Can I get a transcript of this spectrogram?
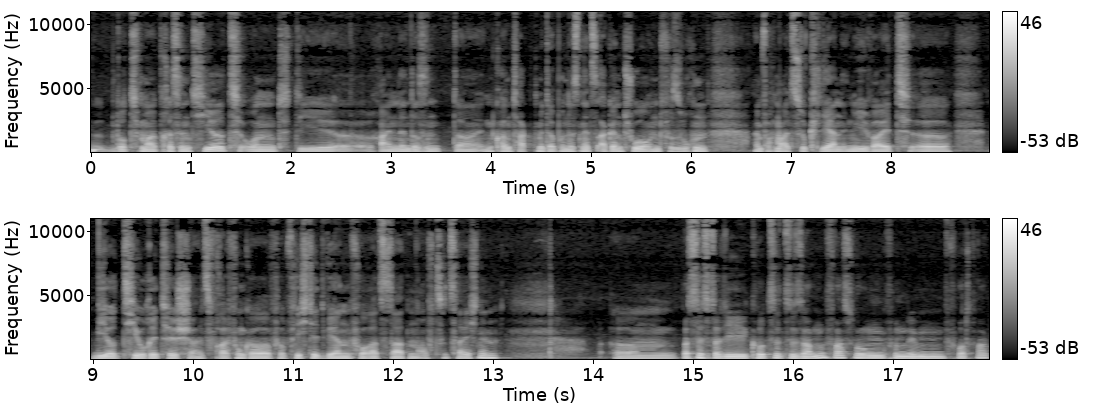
dort mal präsentiert und die Rheinländer sind da in Kontakt mit der Bundesnetzagentur und versuchen einfach mal zu klären, inwieweit äh, wir theoretisch als Freifunker verpflichtet wären, Vorratsdaten aufzuzeichnen. Ähm, Was ist da die kurze Zusammenfassung von dem Vortrag?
